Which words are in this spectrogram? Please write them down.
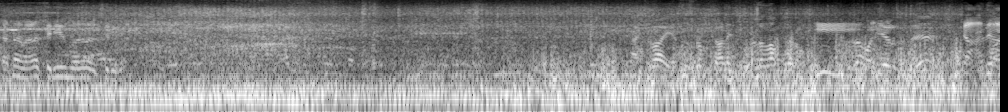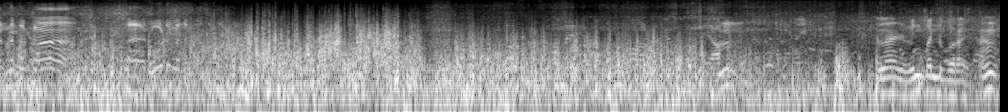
கரெக்டாக வேலை தெரியுற மாதிரி தான் வச்சுருக்கேன் ஆக்சுவலாக எஸ்எஸ்எம் காலேஜ் உள்ளே தான் போகிறோம் வழியாக இருக்குது. அது அந்த பக்கம் ரோடு கொஞ்சம் எல்லாம் வின் பண்ணிட்டு போகிறாங்க ம்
